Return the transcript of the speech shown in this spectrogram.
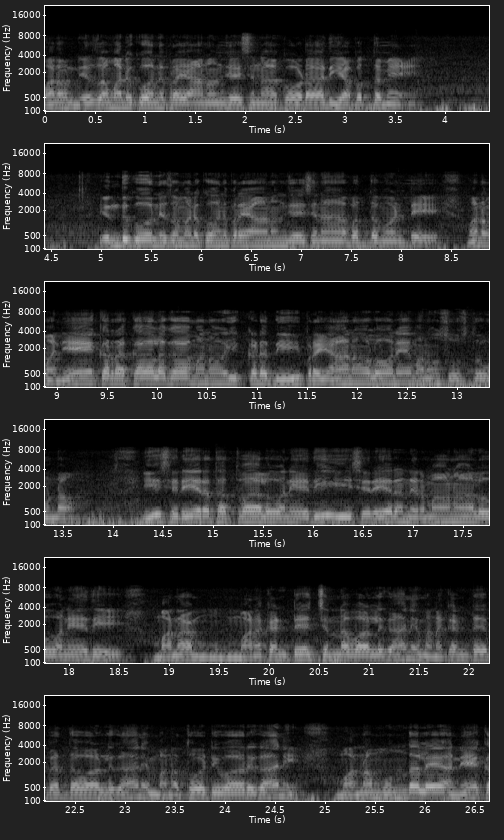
మనం నిజం అనుకొని ప్రయాణం చేసినా కూడా అది అబద్ధమే. ఎందుకు నిజం అనుకోని ప్రయాణం చేసిన అబద్ధం అంటే మనం అనేక రకాలుగా మనం ఇక్కడ దీ ప్రయాణంలోనే మనం చూస్తూ ఉన్నాం. ఈ శరీర తత్వాలు అనేది ఈ శరీర నిర్మాణాలు అనేది మన మనకంటే చిన్నవాళ్ళు కానీ మనకంటే పెద్దవాళ్ళు కానీ మనతోటి వారు కానీ మన ముందలే అనేక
